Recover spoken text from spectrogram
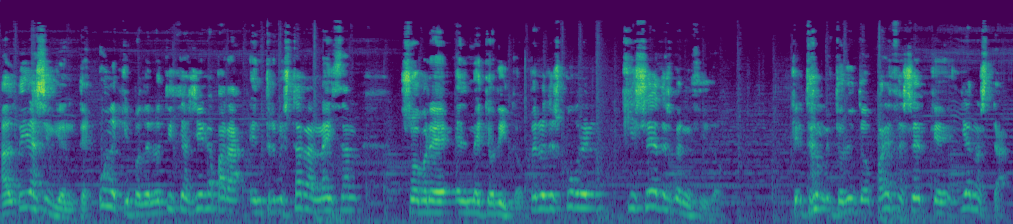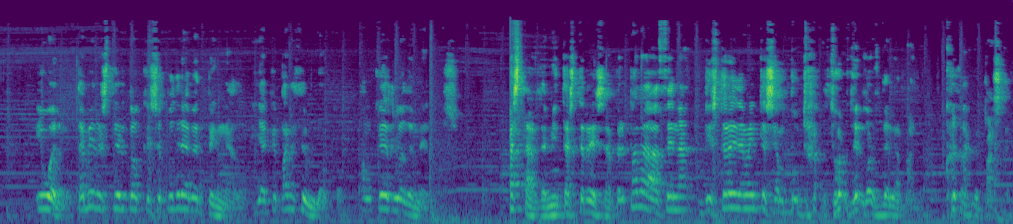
Al día siguiente, un equipo de noticias llega para entrevistar a Nathan sobre el meteorito, pero descubren que se ha desvanecido. Que tal meteorito parece ser que ya no está, y bueno, también es cierto que se podría haber peinado, ya que parece un loco, aunque es lo de menos. Más tarde, mientras Teresa prepara la cena, distraídamente se amputa dos dedos de la mano, cosa que pasa.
